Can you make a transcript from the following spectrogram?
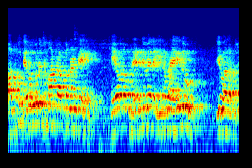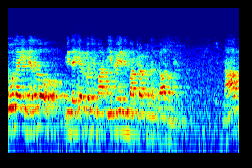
బతుకు తెరువు గురించి మాట్లాడుతున్నానంటే కేవలం రెండు వేల ఇరవై ఐదు ఇవాళ జూలై నెలలో మీ దగ్గరకు వచ్చి మా ఇరవై ఎనిమిది మాట్లాడుతున్నది కాదు నేను. నాకు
